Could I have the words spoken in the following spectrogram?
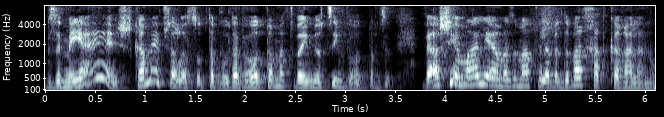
וזה מייאש, כמה אפשר לעשות עבודה, ועוד פעם התוואים יוצאים ועוד פעם זה. ואז שהיא אמרה לי היום, אז אמרתי לה, אבל דבר אחד קרה לנו.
